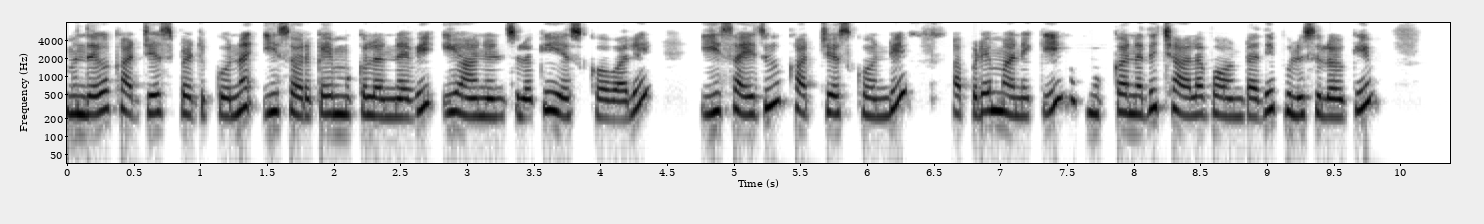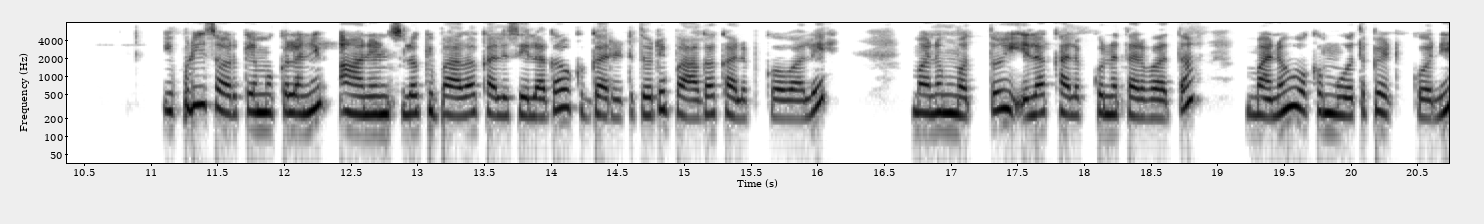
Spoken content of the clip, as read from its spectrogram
ముందుగా కట్ చేసి పెట్టుకున్న ఈ సొరకాయ ముక్కలు అనేవి ఈ ఆనియన్స్లోకి వేసుకోవాలి. ఈ సైజు కట్ చేసుకోండి. అప్పుడే మనకి ముక్క అనేది చాలా బాగుంటుంది పులుసులోకి. ఇప్పుడు ఈ సొరకాయ ముక్కలని ఆనియన్స్లోకి బాగా కలిసేలాగా ఒక గరిటెతోటి బాగా కలుపుకోవాలి. మనం మొత్తం ఇలా కలుపుకున్న తర్వాత మనం ఒక మూత పెట్టుకొని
